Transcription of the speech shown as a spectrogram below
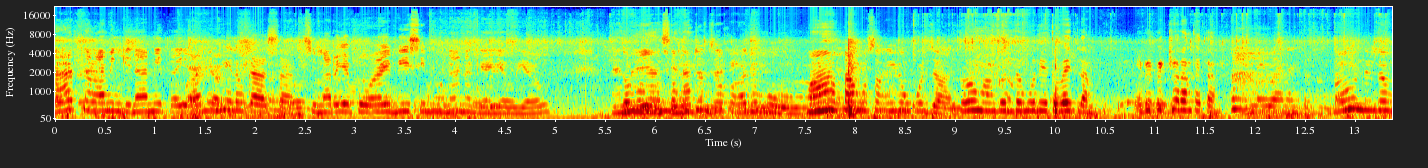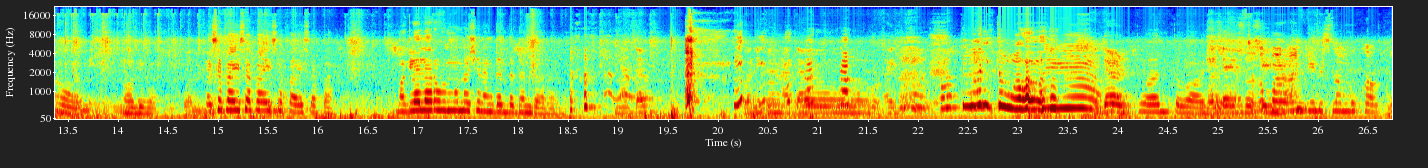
Lahat ng aming ginamit ay aming hinugasan. Si Maria po ay busy muna, nagyayaw-yaw. And ayan sila. Diyan sa ano mo. Ha? Tangos ang ilong ko dyan. Oo, nga, ang ganda mo dito. Wait lang. Ipipicturean kita. Iniwanan ko ng Oo, oh, nila mo. O, di ba? Isa pa, isa pa, isa pa, isa pa. Maglalaro muna siya ng ganda-gandahan. nga daw. Kunin ko nga daw. Ay, Tuwan-tuwa. Adol. Tuwan-tuwa siya. Basta yung Saka susi parang ang kinis ng mukha ko.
